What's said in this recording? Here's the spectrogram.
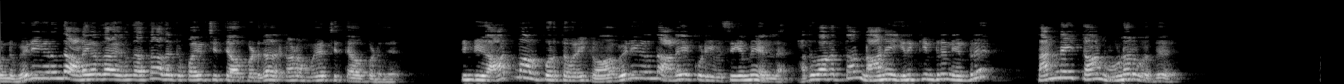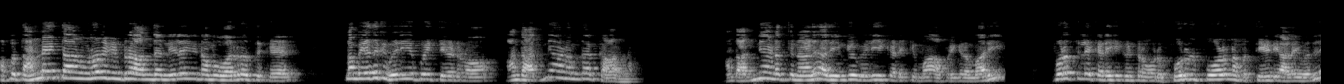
ஒண்ணு வெளியிருந்து அடைகிறதா இருந்தா தான் அதற்கு பயிற்சி தேவைப்படுது அதற்கான முயற்சி தேவைப்படுது. இங்கு ஆத்மாவை பொறுத்த வரைக்கும் வெளியிருந்து அடையக்கூடிய விஷயமே இல்லை. அதுவாகத்தான் நானே இருக்கின்றேன் என்று தன்னை தான் உணர்வது. அப்ப தன்னை தான் உணர்கின்ற அந்த நிலை நம்ம வர்றதுக்கு நம்ம எதுக்கு வெளியே போய் தேடணும்? அந்த அஜ்ஞானம் தான் காரணம். அந்த அஜ்ஞானத்தினாலே அது எங்கேயோ வெளியே கிடைக்குமா அப்படிங்கிற மாதிரி புறத்திலே கிடைக்கின்ற ஒரு பொருள் போல நம்ம தேடி அலைவது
